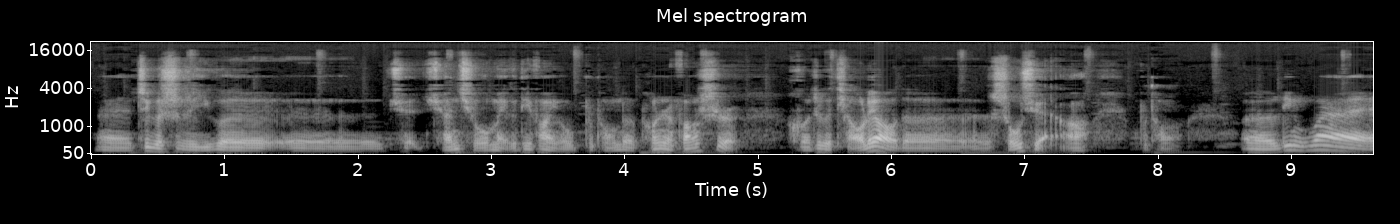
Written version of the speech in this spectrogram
呃，这个是一个呃全全球每个地方有不同的烹饪方式和这个调料的首选啊不同。呃，另外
